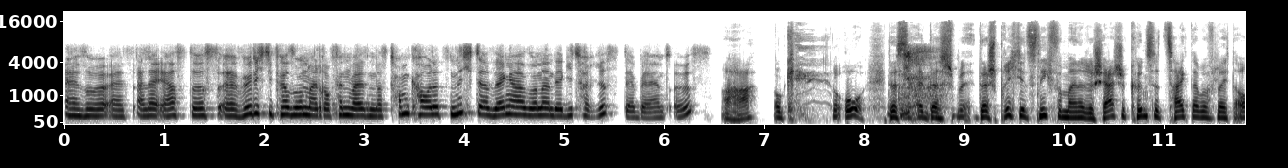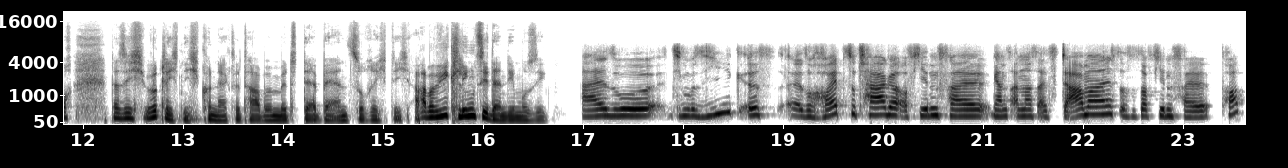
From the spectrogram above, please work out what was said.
Also als allererstes äh, würde ich die Person mal darauf hinweisen, dass Tom Kaulitz nicht der Sänger, sondern der Gitarrist der Band ist. Aha, okay. Oh, das, äh, das, das spricht jetzt nicht für meine Recherchekünste, zeigt aber vielleicht auch, dass ich wirklich nicht connected habe mit der Band so richtig. Aber wie klingt sie denn, die Musik? Also die Musik ist also heutzutage auf jeden Fall ganz anders als damals. Es ist auf jeden Fall Pop.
